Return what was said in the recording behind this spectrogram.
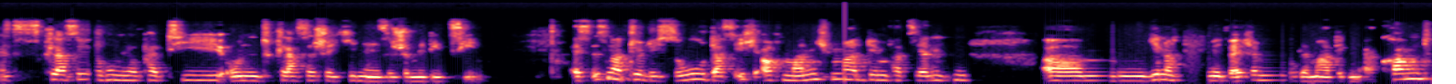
ist klassische Homöopathie und klassische chinesische Medizin. Es ist natürlich so, dass ich auch manchmal dem Patienten, ähm, je nachdem, mit welchen Problematiken er kommt,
